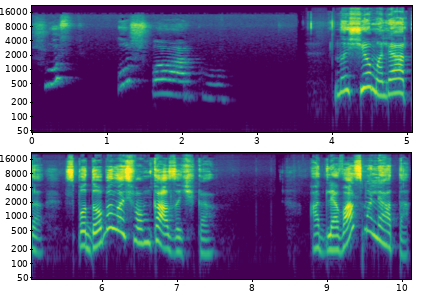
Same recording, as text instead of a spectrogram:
шусть у шпарку. Ну що, малята, сподобалась вам казочка? А для вас, малята,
